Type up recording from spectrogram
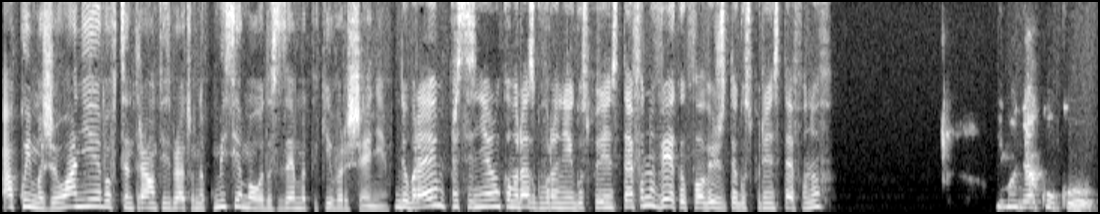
ако има желание, в Централната избирателна комисия могат да се вземат такива решения. Добре, присъединявам към разговора ни господин Стефанов. Вие какво виждате, господин Стефанов? Има няколко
